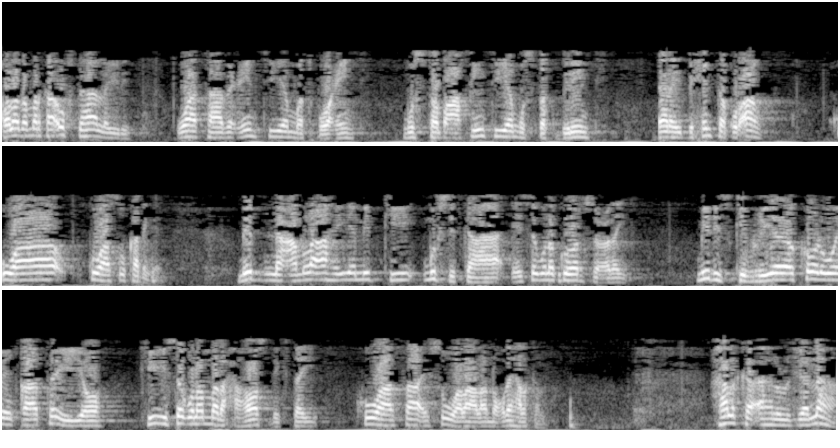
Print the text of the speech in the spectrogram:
qolada markaa ukhtahaa la yidhi waa taabiciintii iyo matbuuciintii mustadcafiintii iyo mustakbiriintii erey bixinta qur'aanku kuwaa kuwaasuu ka dhigay. Mid nacamlo ah iyo midkii mufsidka ahaa ee isaguna ku hor socday. Mid iskibriyey oo koor weyn qaatay iyo kii isaguna madaxa hoos dhigtay. Kuwaasaa isu walaala noqday halkan. Halka ahluljannaha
